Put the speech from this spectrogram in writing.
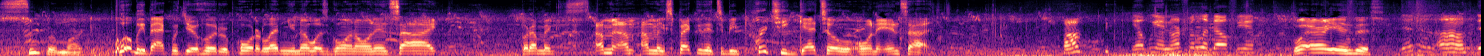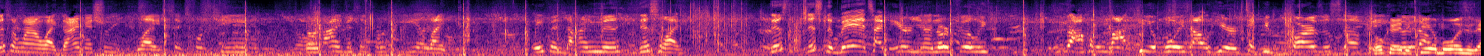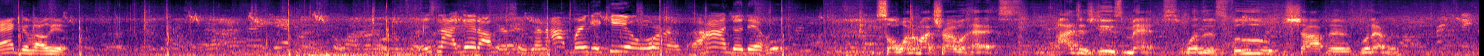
Supermarket. We'll be back with your hood reporter letting you know what's going on inside. But I'm, ex- I'm, I'm, I'm expecting it to be pretty ghetto on the inside. Huh? Yeah, we in North Philadelphia. What area is this? This is um this around like Diamond Street, like 614. No, not even 614, like 8th and Diamond. This like this this the bad type area in North Philly. We got a whole lot of Kia boys out here, take people's cars and stuff. It Okay, the good Kia boys is active out here. here. It's not good out here, so not bring a Kia or a Honda down here. So one of my travel hacks, I just use maps, whether it's food, shopping, whatever.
